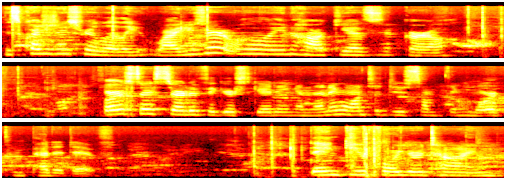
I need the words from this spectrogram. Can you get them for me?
This question is for Lily. Why did you start playing hockey as a girl? First, I started figure skating, and then I wanted to do something more competitive. Thank you for your time.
